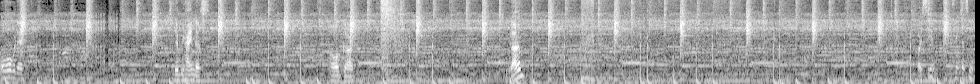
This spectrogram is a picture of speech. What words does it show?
Oh, over there. They're behind us. Oh god. You got him? Oh, I see him. I think I see him.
